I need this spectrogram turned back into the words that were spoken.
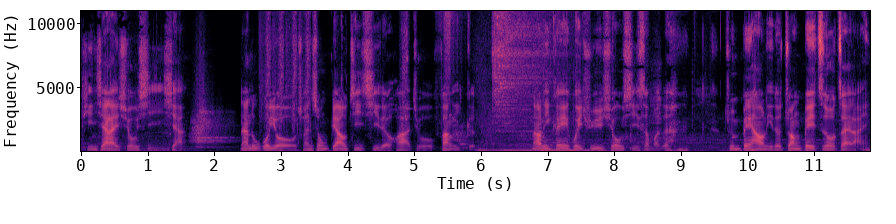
停下来休息一下。那如果有传送标记器的话，就放一个。然后你可以回去休息什么的，准备好你的装备之后再来。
